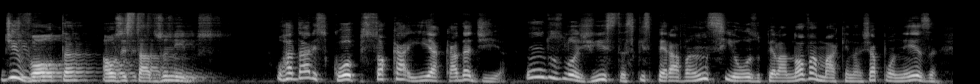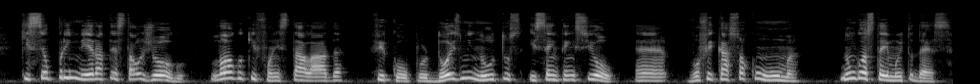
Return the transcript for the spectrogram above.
De, de volta, volta aos, aos Estados, Estados Unidos. Unidos. O radar Scope só caía a cada dia. Um dos lojistas que esperava ansioso pela nova máquina japonesa quis ser o primeiro a testar o jogo. Logo que foi instalada, ficou por dois minutos e sentenciou. É, vou ficar só com uma. Não gostei muito dessa.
